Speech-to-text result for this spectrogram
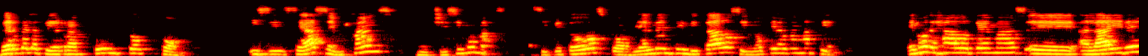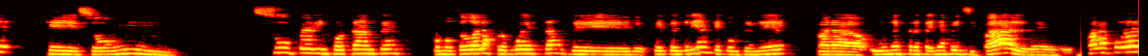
verdelatierra.com. Y si se hacen fans, muchísimo más. Así que todos cordialmente invitados y no pierdan más tiempo. Hemos dejado temas eh, al aire que son súper importantes, como todas las propuestas de, que tendrían que contener para una estrategia principal, eh, para poder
